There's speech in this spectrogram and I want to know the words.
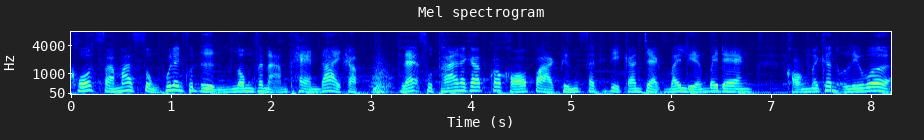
โค้ชสามารถส่งผู้เล่นคนอื่นลงสนามแทนได้ครับ และสุดท้ายนะครับก็ขอฝากถึงสถิติการแจกใบเหลืองใบแดงของไมเคิลโอลิเวอร์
